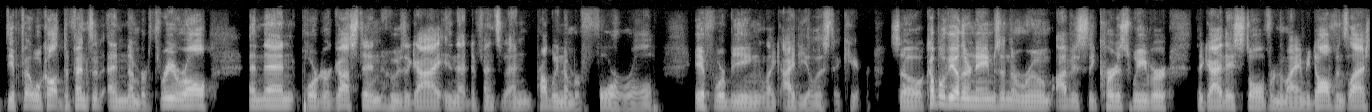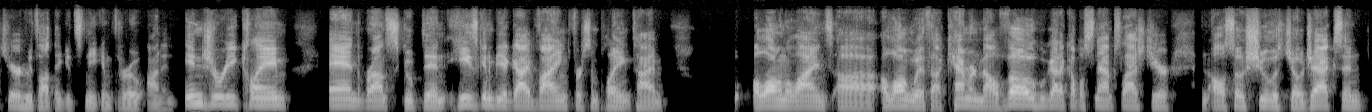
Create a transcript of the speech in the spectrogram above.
Def- we'll call it defensive end number three role. And then Porter Gustin, who's a guy in that defensive end, probably number four role, if we're being like idealistic here. So a couple of the other names in the room, obviously Curtis Weaver, the guy they stole from the Miami Dolphins last year, who thought they could sneak him through on an injury claim. And the Browns scooped in. He's going to be a guy vying for some playing time along the lines, uh, along with uh, Cameron Malveaux, who got a couple snaps last year, and also Shoeless Joe Jackson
